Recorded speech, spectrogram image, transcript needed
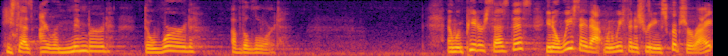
He says, I remembered the word of the Lord. And when Peter says this, you know, we say that when we finish reading scripture, right?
